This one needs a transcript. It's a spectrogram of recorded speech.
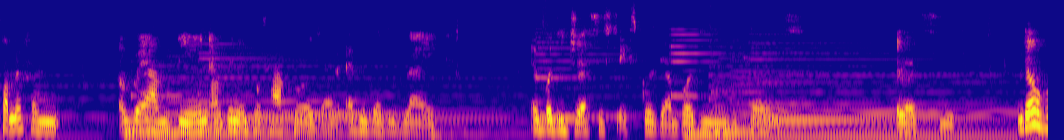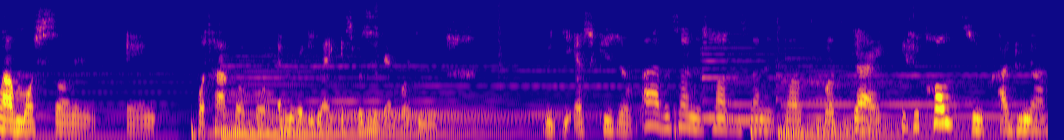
Coming from where I've been, I've been in Port Harcourt, and everybody's like, everybody dresses to expose their body because, let's see, we don't have much sun in, in Port Harcourt, but everybody like exposes their body with the excuse of ah the sun is hot, the sun is hot. But guy, if you come to Kaduna,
